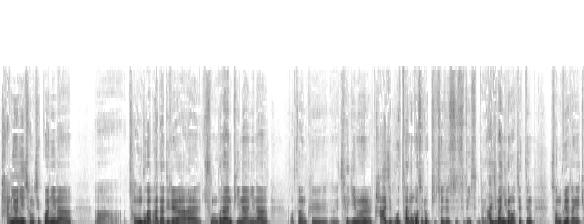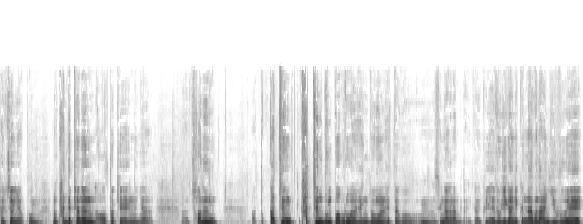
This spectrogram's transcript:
당연히 정치권이나 어, 정부가 받아들여야 할 충분한 비난이나 어떤 그, 그 책임을 다하지 못하는 것으로 비춰질 수도 있습니다. 하지만 음. 이건 어쨌든 정부 여당의 결정이었고 음. 그럼 반대편은 어떻게 했느냐? 어, 저는 똑같은 같은 문법으로 행동을 했다고 음. 생각을 합니다. 그러니까 그 애도 기간이 끝나고 난 이후에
